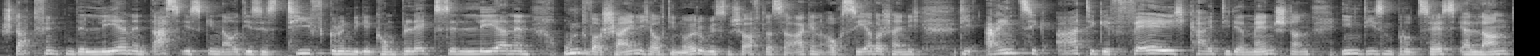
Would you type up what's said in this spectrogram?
stattfindende Lernen, das ist genau dieses tiefgründige, komplexe Lernen und wahrscheinlich auch die Neurowissenschaftler sagen auch sehr wahrscheinlich die einzigartige Fähigkeit, die der Mensch dann in diesem Prozess erlangt,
